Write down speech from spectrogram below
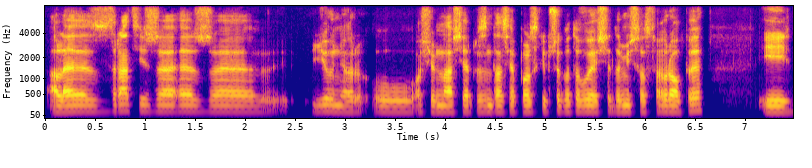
ale z racji, że, że junior U18 reprezentacja Polski przygotowuje się do Mistrzostw Europy, i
